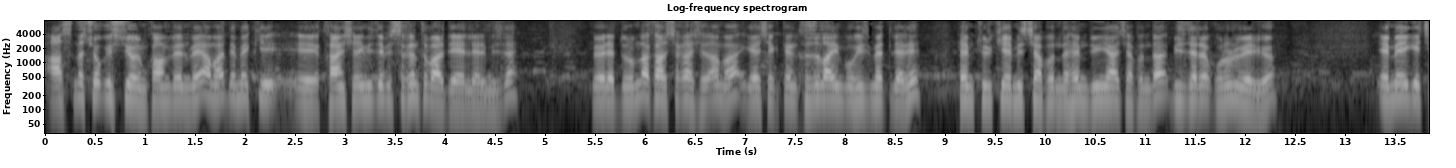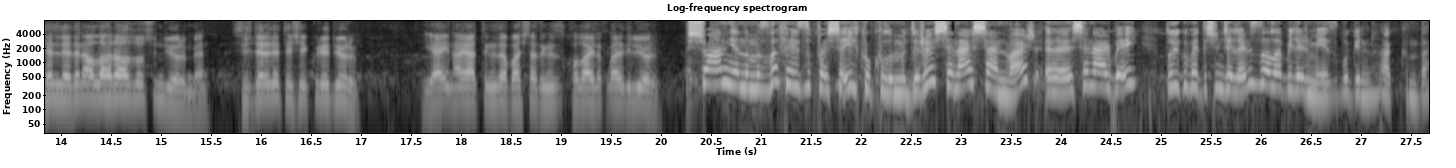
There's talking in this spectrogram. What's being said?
aslında çok istiyorum kan vermeyi ama demek ki e, kan şeyimizde bir sıkıntı var değerlerimizde. Böyle durumla karşı karşıya ama gerçekten Kızılay'ın bu hizmetleri hem Türkiye'miz çapında hem dünya çapında bizlere gurur veriyor. Emeği geçenlerden Allah razı olsun diyorum ben. Sizlere de teşekkür ediyorum. Yayın hayatınıza başladığınız kolaylıklar diliyorum. Şu an yanımızda Fevzi Paşa İlkokulu Müdürü Şener Şen var. Ee, Şener Bey, duygu ve düşüncelerinizi alabilir miyiz bugün hakkında?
